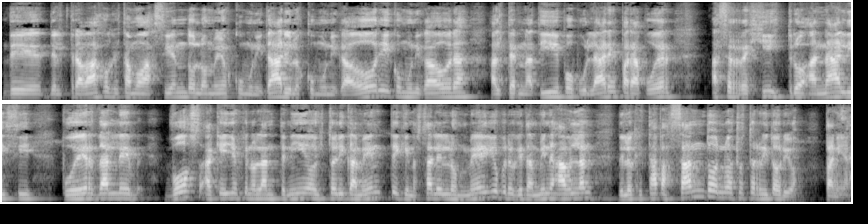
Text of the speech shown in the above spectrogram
del trabajo que estamos haciendo los medios comunitarios, los comunicadores y comunicadoras alternativas y populares para poder hacer registro, análisis, poder darle voz a aquellos que no la han tenido históricamente, que nos salen los medios, pero que también hablan de lo que está pasando en nuestros territorios. Tania.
